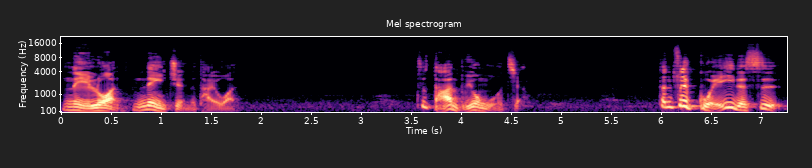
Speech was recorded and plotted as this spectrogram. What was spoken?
内乱、内卷的台湾？这答案不用我讲。但最诡异的是，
